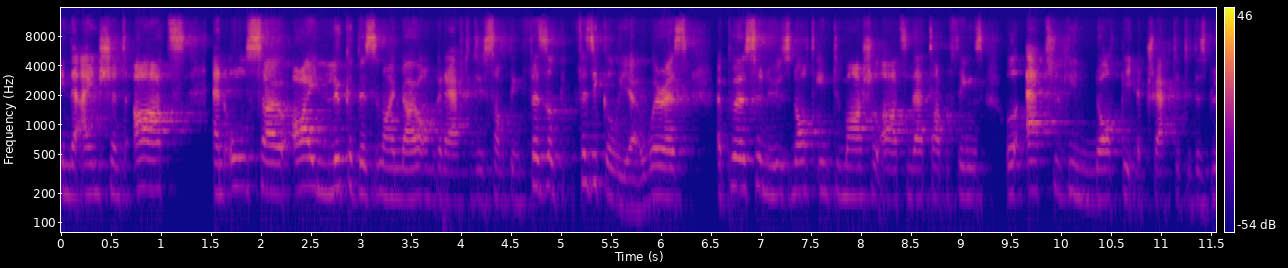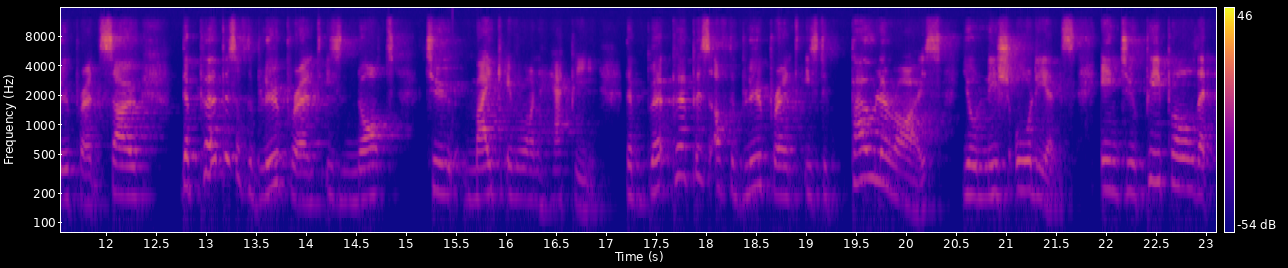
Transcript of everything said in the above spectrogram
in the ancient arts. And also, I look at this and I know I'm going to have to do something phys- physical here. Whereas a person who's not into martial arts and that type of things will absolutely not be attracted to this blueprint. So, the purpose of the blueprint is not to make everyone happy. The purpose of the blueprint is to polarize your niche audience into people that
